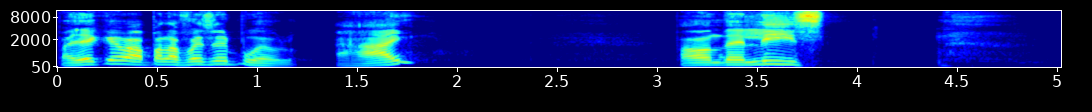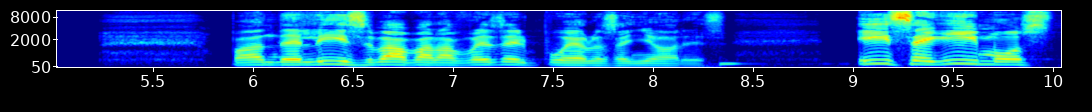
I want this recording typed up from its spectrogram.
¿Para allá que va para la fuerza del pueblo? Ay. Para donde Liz. Para donde Liz va para la fuerza del pueblo, señores. Y seguimos.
